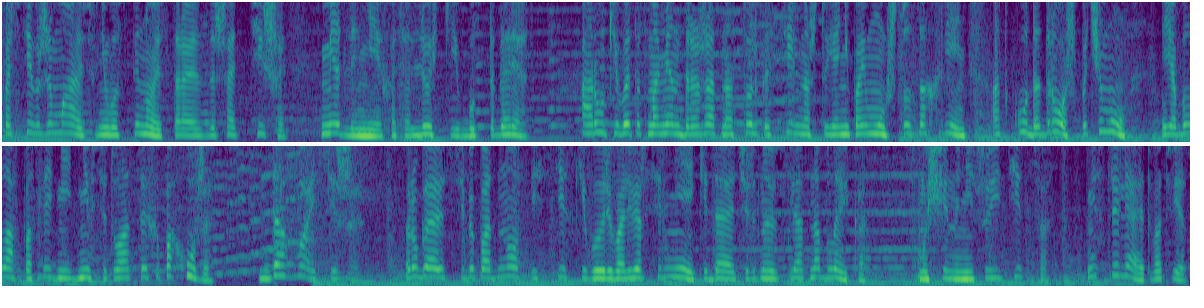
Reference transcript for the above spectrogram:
почти вжимаюсь в него спиной, стараясь дышать тише, медленнее, хотя легкие будто горят. А руки в этот момент дрожат настолько сильно, что я не пойму, что за хрень, откуда дрожь, почему. Я была в последние дни в ситуациях и похуже. «Давайте же!» Ругаюсь себе под нос и стискиваю револьвер сильнее, кидая очередной взгляд на Блейка. Мужчина не суетится, не стреляет в ответ.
